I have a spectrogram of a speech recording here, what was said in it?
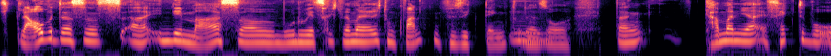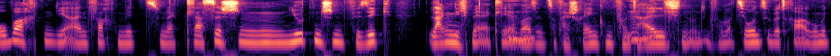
Ich glaube, dass es äh, in dem Maße, wo du jetzt, wenn man in Richtung Quantenphysik denkt mhm. oder so, dann kann man ja Effekte beobachten, die einfach mit so einer klassischen Newtonschen Physik lang nicht mehr erklärbar mhm. sind, zur so Verschränkung von mhm. Teilchen und Informationsübertragung mit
